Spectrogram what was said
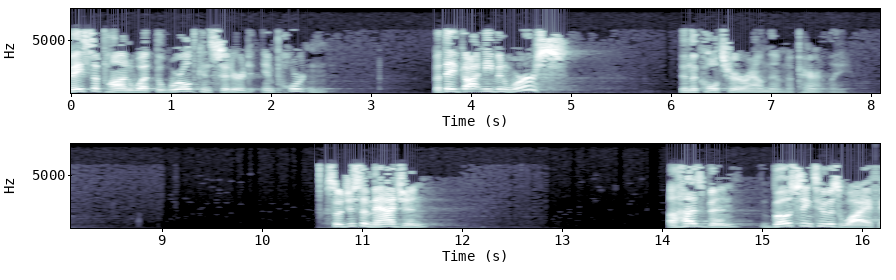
based upon what the world considered important. But they've gotten even worse than the culture around them, apparently. So just imagine a husband boasting to his wife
